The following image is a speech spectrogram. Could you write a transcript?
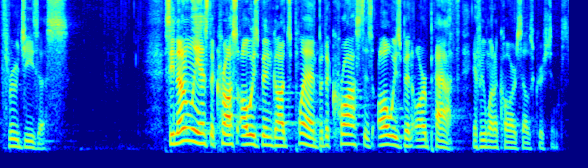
through Jesus. See, not only has the cross always been God's plan, but the cross has always been our path if we want to call ourselves Christians.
